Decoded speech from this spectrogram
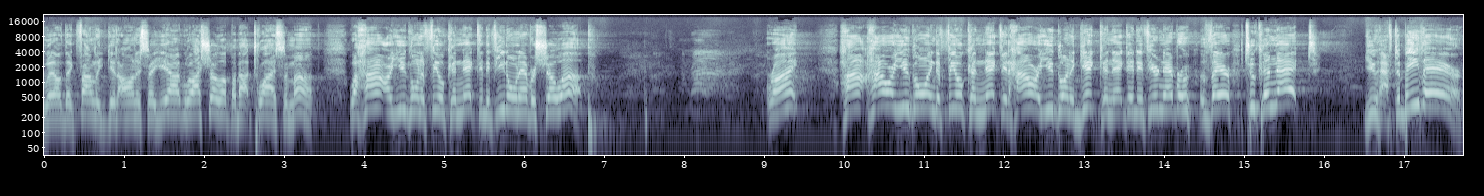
well, they finally get on and say, Yeah, well, I show up about twice a month. Well, how are you going to feel connected if you don't ever show up? Right? How, how are you going to feel connected? How are you going to get connected if you're never there to connect? You have to be there.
